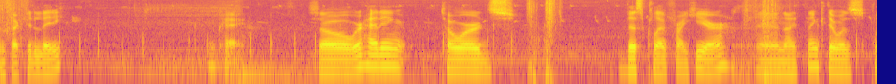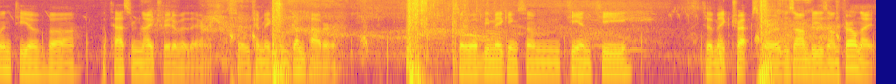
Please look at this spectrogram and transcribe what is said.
Infected lady. Okay. So we're heading towards this cliff right here. And I think there was plenty of uh, potassium nitrate over there. So we can make some gunpowder. So we'll be making some TNT to make traps for the zombies on Feral Night.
